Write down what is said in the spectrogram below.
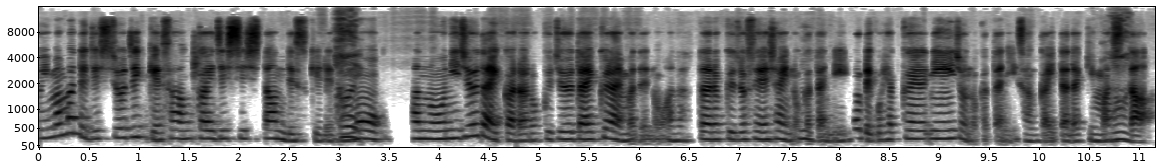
今まで実証実験3回実施したんですけれども、はいあの20代から60代くらいまでのあの働く女性社員の方に、延べ500人以上の方に参加いただきました。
